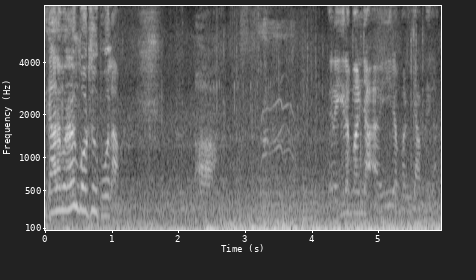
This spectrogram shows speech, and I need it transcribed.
இதால போனாலும் கோட்ஸுக்கு போகலாம். ஈரப்பஞ்சா ஈரப்பஞ்சா அப்படிலாம்.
